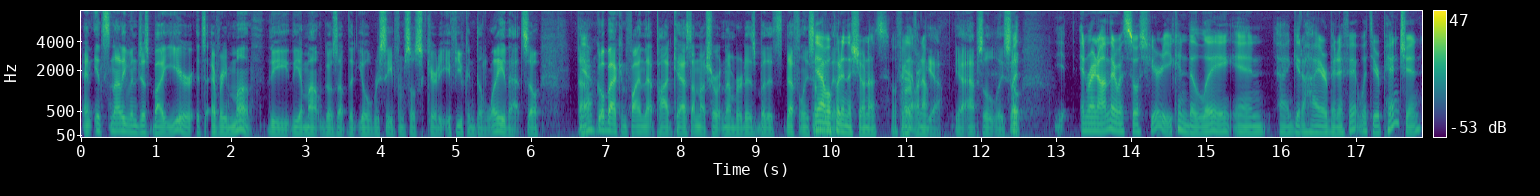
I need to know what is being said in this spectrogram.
and it's not even just by year, it's every month the the amount goes up that you'll receive from Social Security if you can delay that. So uh, yeah. Go back and find that podcast. I'm not sure what number it is, but it's definitely something. Yeah, we'll that, put in the show notes. We'll figure perfect. that one out. Yeah, yeah, absolutely. So, but and right on there with Social Security, you can delay and uh, get a higher benefit with your pension.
